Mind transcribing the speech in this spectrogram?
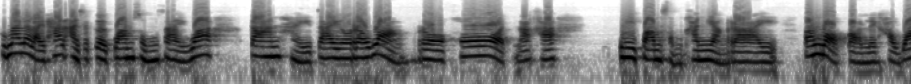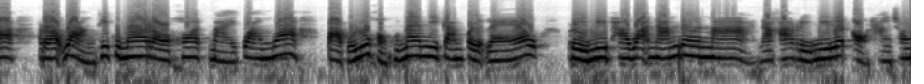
คุณแม่หลาย ๆ ท่านอาจจะเกิดความสงสัยว่าการหายใจระหว่างรอคลอดนะคะ มีความสำคัญอย่างไร ต้องบอกก่อนเลยค่ะว่า ระหว่างที่คุณแม่รอคลอดหมายความว่าปากมดลูกของคุณแม่มีการเปิดแล้ว หรือมีภาวะน้ำเดินมานะคะ หรือมีเลือดออกทางช่อง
